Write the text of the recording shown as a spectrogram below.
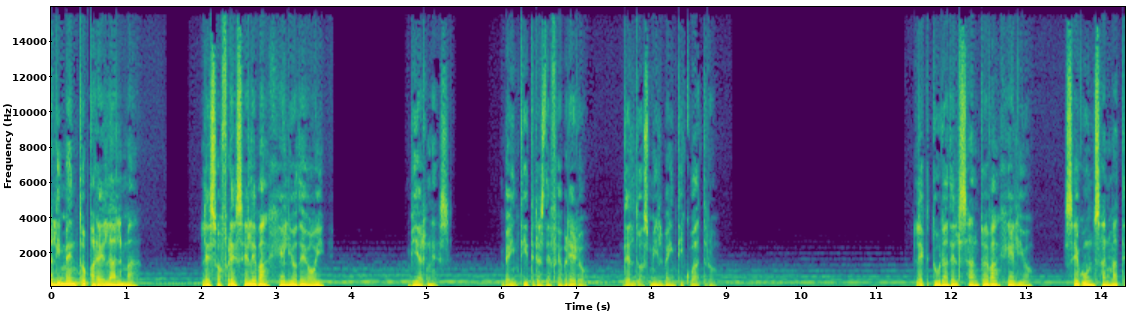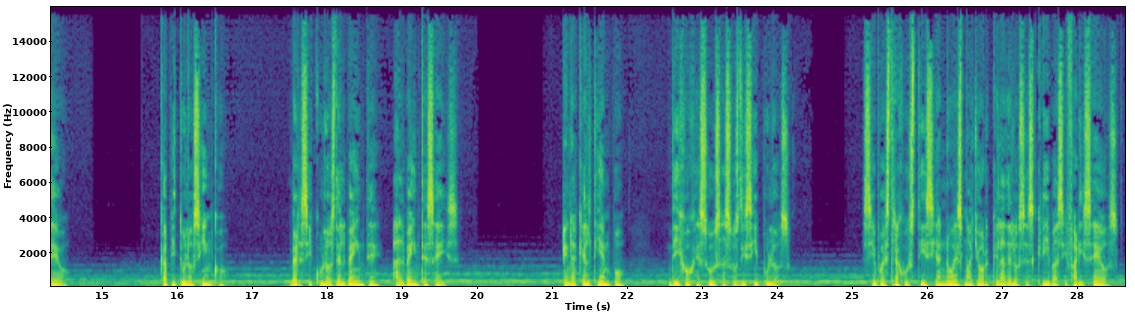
alimento para el alma, les ofrece el Evangelio de hoy, viernes 23 de febrero del 2024. Lectura del Santo Evangelio según San Mateo, capítulo 5, versículos del 20 al 26. En aquel tiempo, dijo Jesús a sus discípulos, Si vuestra justicia no es mayor que la de los escribas y fariseos,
